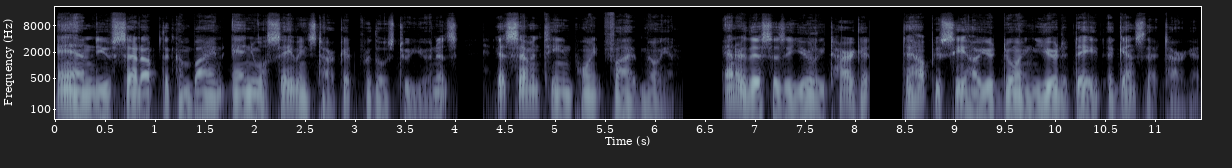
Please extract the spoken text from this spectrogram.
and you've set up the combined annual savings target for those two units at 17.5 million. Enter this as a yearly target to help you see how you're doing year to date against that target.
